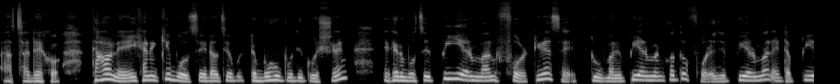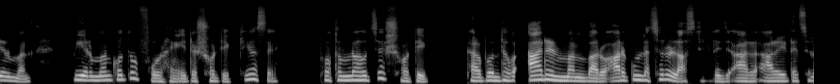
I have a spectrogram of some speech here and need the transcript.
আচ্ছা দেখো, তাহলে এখানে কি বলছে? এটা হচ্ছে একটা বহুপদী কোয়েশ্চেন। এখানে বলছে p এর মান 4 ঠিক আছে? টু মানে p এর মান কত? 4 এই যে p এর মান এটা p এর মান। p এর মান কত? 4 হ্যাঁ, এটা সঠিক। ঠিক আছে? প্রথমটা হচ্ছে সঠিক। তারপর দেখো আর এর মান বারো আর কোনটা ছিল? এই যে r, r এটা ছিল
